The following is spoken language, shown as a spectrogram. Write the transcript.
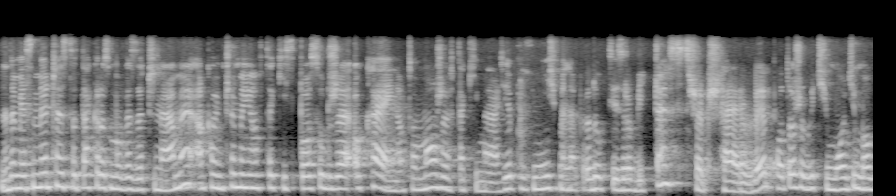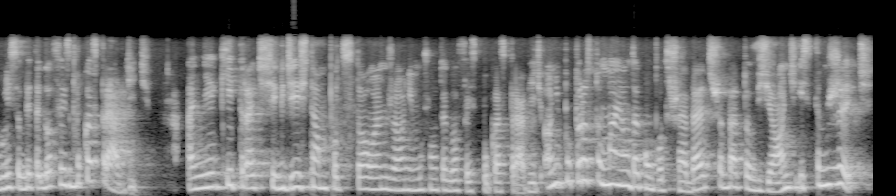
Natomiast my często tak rozmowę zaczynamy, a kończymy ją w taki sposób, że okej, okay, no to może w takim razie powinniśmy na produkcji zrobić częstsze przerwy po to, żeby ci młodzi mogli sobie tego Facebooka sprawdzić a nie kitrać się gdzieś tam pod stołem, że oni muszą tego Facebooka sprawdzić. Oni po prostu mają taką potrzebę, trzeba to wziąć i z tym żyć.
